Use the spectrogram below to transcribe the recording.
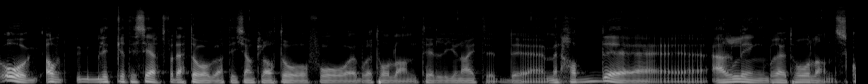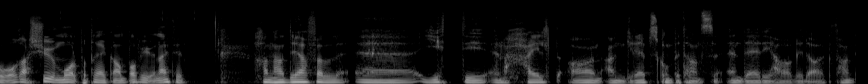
òg blitt kritisert for dette òg, at ikke han klarte å få Braut Haaland til United. Eh, Men hadde eh, Erling Braut Haaland skåra sju mål på tre kamper for United? Han hadde iallfall eh, gitt de en helt annen angrepskompetanse enn det de har i dag. For han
